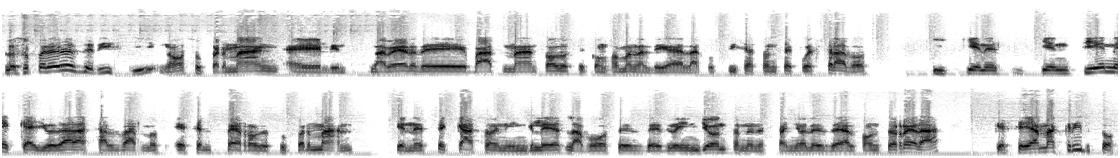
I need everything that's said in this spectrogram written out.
los superhéroes de DC, ¿no? Superman, eh, Linterna Verde, Batman, todos los que conforman la Liga de la Justicia son secuestrados y quienes, quien tiene que ayudar a salvarlos es el perro de Superman, que en este caso en inglés la voz es de Dwayne Johnson, en español es de Alfonso Herrera, que se llama Crypto.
